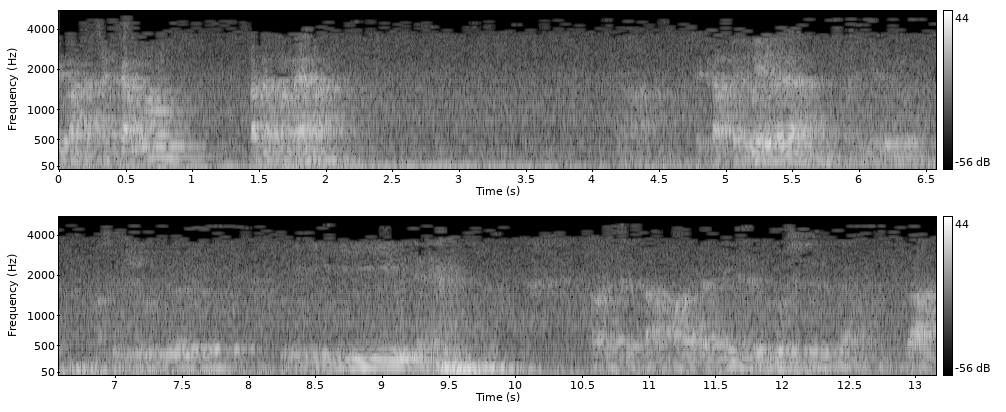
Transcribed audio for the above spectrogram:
Tengok nak cakap pun Tak ada lah. Ha, Cakap baik-baik lah kan. Saya masuk syurga Tinggi-tinggi Kalau saya tak amalkan ni Saya berdosa kan Tak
